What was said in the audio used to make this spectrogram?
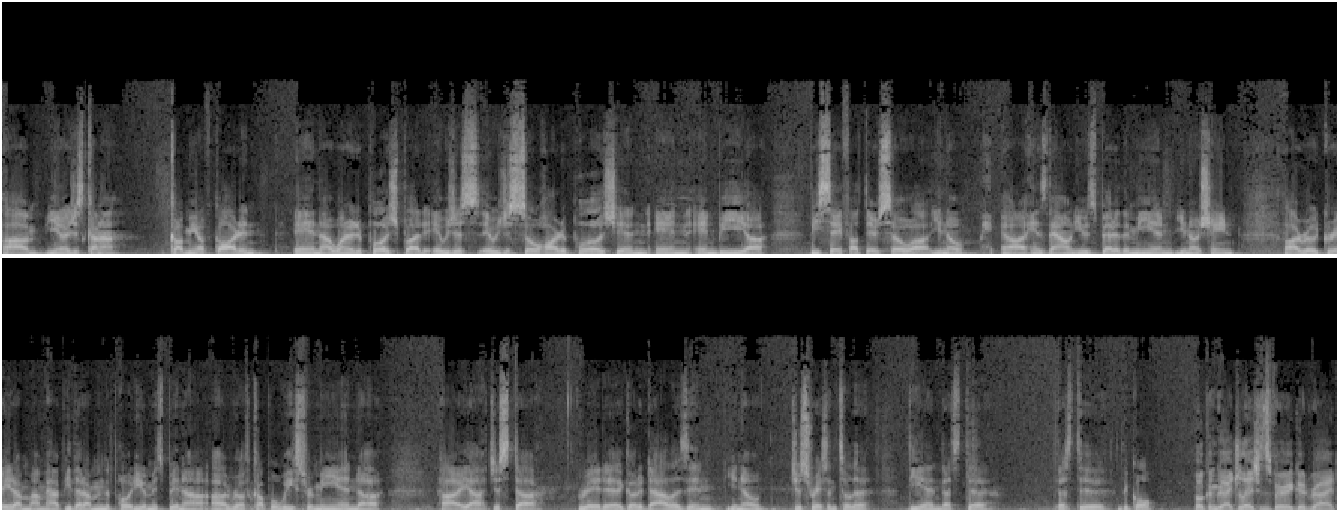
um, you know just kind of caught me off guard and. And I wanted to push, but it was just it was just so hard to push and and and be uh, be safe out there. So uh, you know, uh, hands down, he was better than me, and you know Shane uh, rode great. I'm, I'm happy that I'm in the podium. It's been a, a rough couple weeks for me, and uh, uh, yeah, just uh, ready to go to Dallas and you know just race until the the end. That's the that's the the goal. Well, congratulations. Very good ride.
